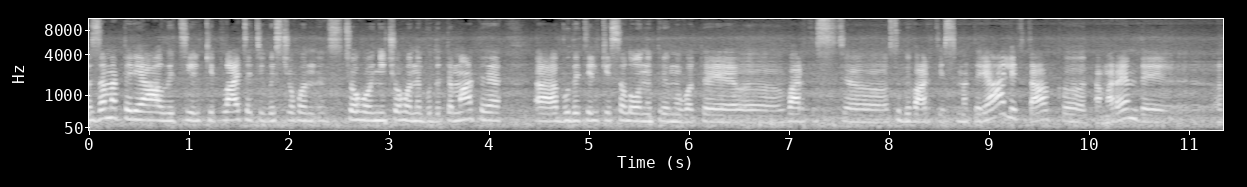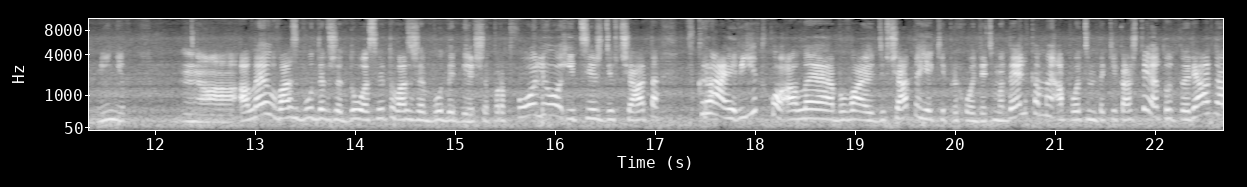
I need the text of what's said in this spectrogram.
за матеріали тільки платять, і ви з цього з цього нічого не будете мати. е, буде тільки салон отримувати е, вартість е, собівартість матеріалів, так е, там оренди, адмінів. Але у вас буде вже досвід, у вас вже буде більше портфоліо, і ці ж дівчата вкрай рідко, але бувають дівчата, які приходять модельками, а потім такі кажуть, я тут рядом,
